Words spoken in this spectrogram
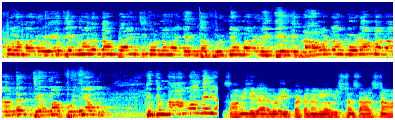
పుణ్యాత్మను మనం ఏ జన్మలో సంపాదించుకున్నాం ఇంత పుణ్యం మనం దీనికి రావడం కూడా మన అందరి జన్మ పుణ్యం. ఇది మామూలు స్వామీజీ గారు కూడా ఈ పట్టణంలో విష్ణు సహస్రనామ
